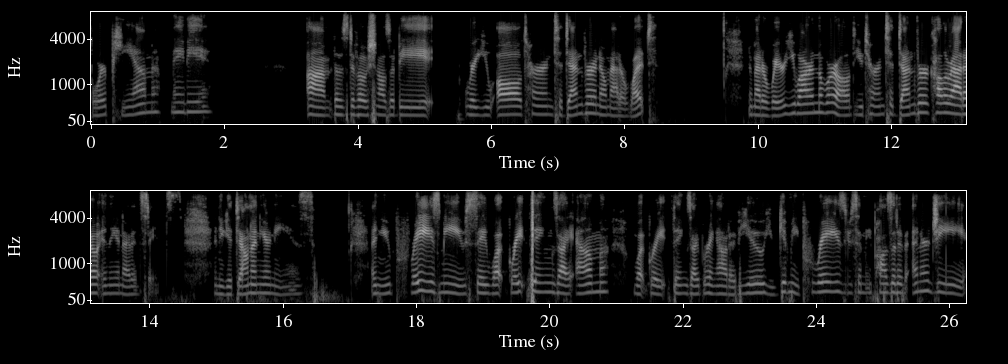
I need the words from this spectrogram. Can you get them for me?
4 p.m., maybe. Um, those devotionals would be where you all turn to Denver no matter what. No matter where you are in the world, you turn to Denver, Colorado in the United States. And you get down on your knees and you praise me. You say what great things I am, what great things I bring out of you. You give me praise. You send me positive energy.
